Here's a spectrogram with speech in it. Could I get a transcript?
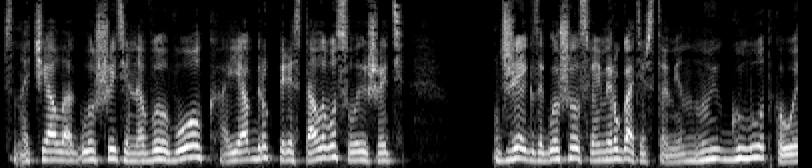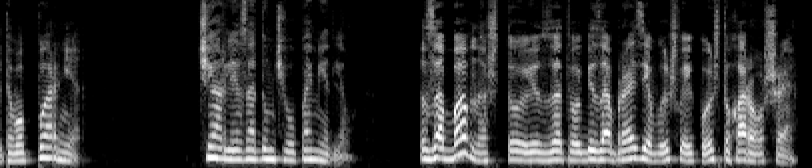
Сначала оглушительно выл волк, а я вдруг перестал его слышать. Джейк заглушил своими ругательствами. Ну и глотка у этого парня. Чарли задумчиво помедлил. Забавно, что из этого безобразия вышло и кое-что хорошее.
